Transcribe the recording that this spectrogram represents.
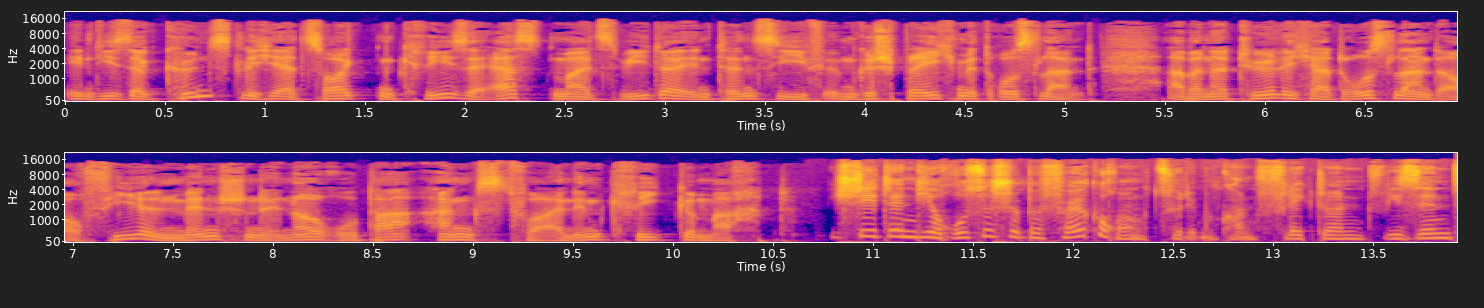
in dieser künstlich erzeugten Krise erstmals wieder intensiv im Gespräch mit Russland. Aber natürlich hat Russland auch vielen Menschen in Europa Angst vor einem Krieg gemacht. Wie steht denn die russische Bevölkerung zu dem Konflikt und wie sind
